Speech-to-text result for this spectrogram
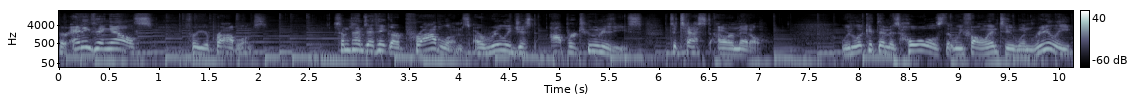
or anything else for your problems. Sometimes I think our problems are really just opportunities to test our mettle. We look at them as holes that we fall into when really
